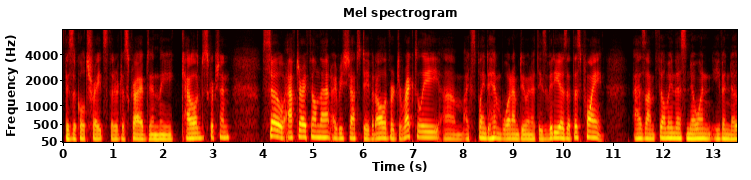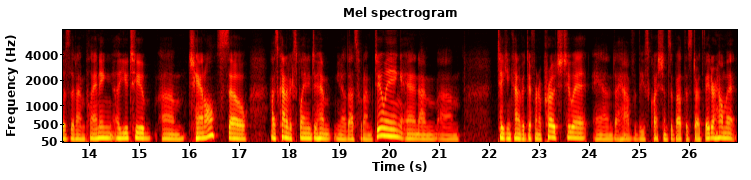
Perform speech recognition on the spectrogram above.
physical traits that are described in the catalog description? So, after I filmed that, I reached out to David Oliver directly. Um, I explained to him what I'm doing with these videos at this point as I'm filming this, no one even knows that I'm planning a YouTube um, channel. So I was kind of explaining to him, you know, that's what I'm doing, and I'm um, taking kind of a different approach to it. And I have these questions about this Darth Vader helmet.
